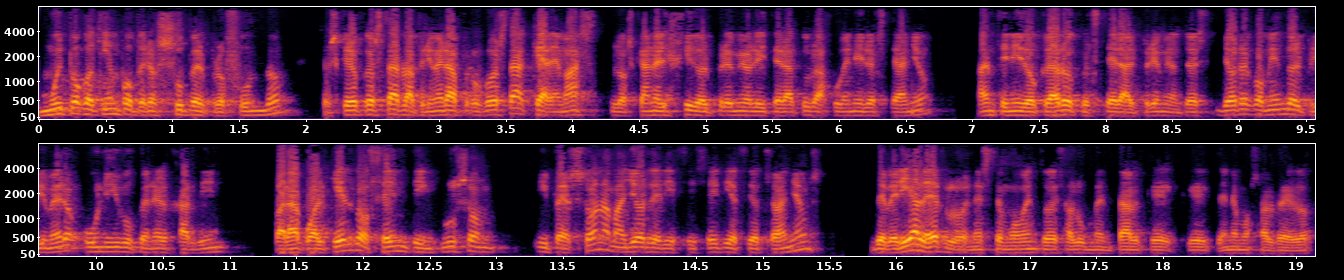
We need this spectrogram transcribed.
muy poco tiempo, pero súper profundo. Entonces creo que esta es la primera propuesta, que además los que han elegido el premio Literatura Juvenil este año han tenido claro que este era el premio. Entonces yo recomiendo el primero, un ebook en el jardín, para cualquier docente, incluso y persona mayor de 16, 18 años, debería leerlo en este momento de salud mental que, que tenemos alrededor.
